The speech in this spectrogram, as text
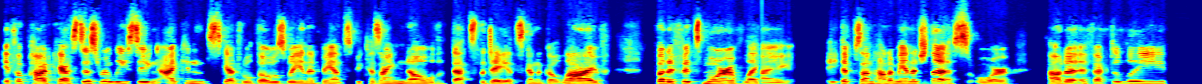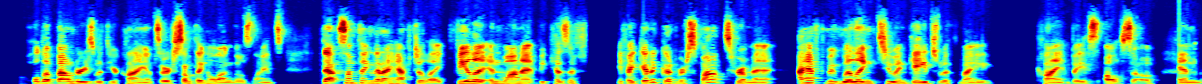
if a podcast is releasing i can schedule those way in advance because i know that that's the day it's going to go live but if it's more of like my tips on how to manage this or how to effectively hold up boundaries with your clients or something along those lines that's something that i have to like feel it and want it because if if i get a good response from it i have to be willing to engage with my client base also. And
